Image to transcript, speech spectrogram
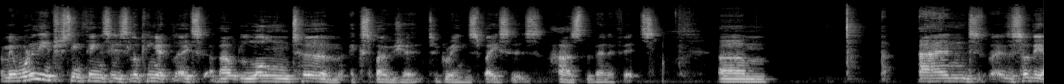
I mean, one of the interesting things is looking at it's about long term exposure to green spaces has the benefits. Um, and so they,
